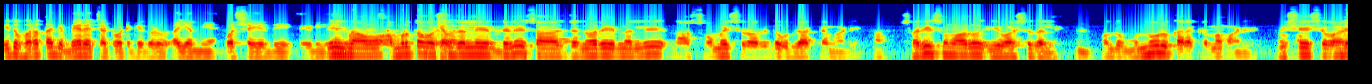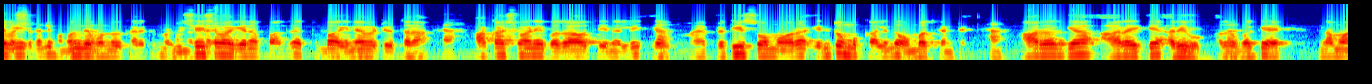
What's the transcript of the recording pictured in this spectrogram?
ಇದು ಹೊರತಾಗಿ ಬೇರೆ ಚಟುವಟಿಕೆಗಳು ಐ ಎಂ ಎ ವರ್ಷ ಇಡೀ ಈಗ ನಾವು? ಅಮೃತ. ವರ್ಷದಲ್ಲಿ ಅಂತೇಳಿ ಜನವರಿನಲ್ಲಿ ನಾವು ಸೋಮೇಶ್ವರ ಅವರಿಂದ ಉದ್ಘಾಟನೆ ಮಾಡಿ. ಸರಿ ಸುಮಾರು ಈ ವರ್ಷದಲ್ಲಿ ಒಂದು ಮುನ್ನೂರು ಕಾರ್ಯಕ್ರಮ ಮಾಡಿದ್ವಿ ವಿಶೇಷವಾಗಿ ವರ್ಷದಲ್ಲಿ ಮುಂದೆ ಒಂದೇ ಮುನ್ನೂರು ಕಾರ್ಯಕ್ರಮ ವಿಶೇಷವಾಗಿ ಏನಪ್ಪಾ ಅಂದ್ರೆ ತುಂಬಾ ಇನೋವೇಟಿವ್ ತರ ಆಕಾಶವಾಣಿ ಭದ್ರಾವತಿನಲ್ಲಿ ಪ್ರತಿ ಸೋಮವಾರ ಎಂಟು ಮುಕ್ಕಾಲಿಂದ ಒಂಬತ್ತು ಗಂಟೆ. ಆರೋಗ್ಯ ಆರೈಕೆ ಅರಿವು ಅದರ ಬಗ್ಗೆ ನಮ್ಮ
